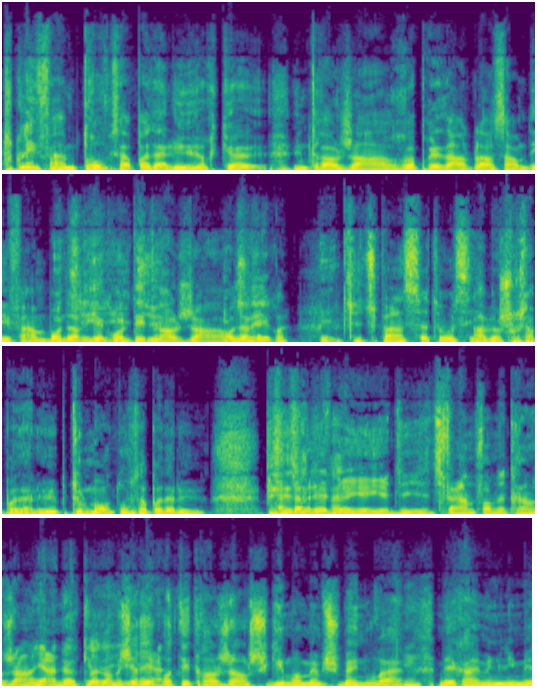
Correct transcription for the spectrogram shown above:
Toutes les femmes trouvent que ça n'a pas d'allure qu'une transgenre représente l'ensemble des femmes. On n'a rien contre les transgenres. On a rien... tu, tu, penses ça, toi aussi? Ah ben, je trouve ça pas d'allure. Tout le monde trouve ça pas d'allure. Puis c'est Il y, a différentes formes de transgenres. Il y en a que... Non, non, mais j'ai rien contre les transgenres. Je suis gay moi-même. Je suis bien ouvert. Mais il y a quand même une limite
